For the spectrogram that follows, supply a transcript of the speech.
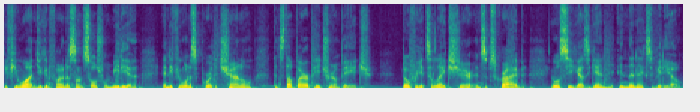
If you want, you can find us on social media, and if you want to support the channel, then stop by our Patreon page. Don't forget to like, share, and subscribe, and we'll see you guys again in the next video.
